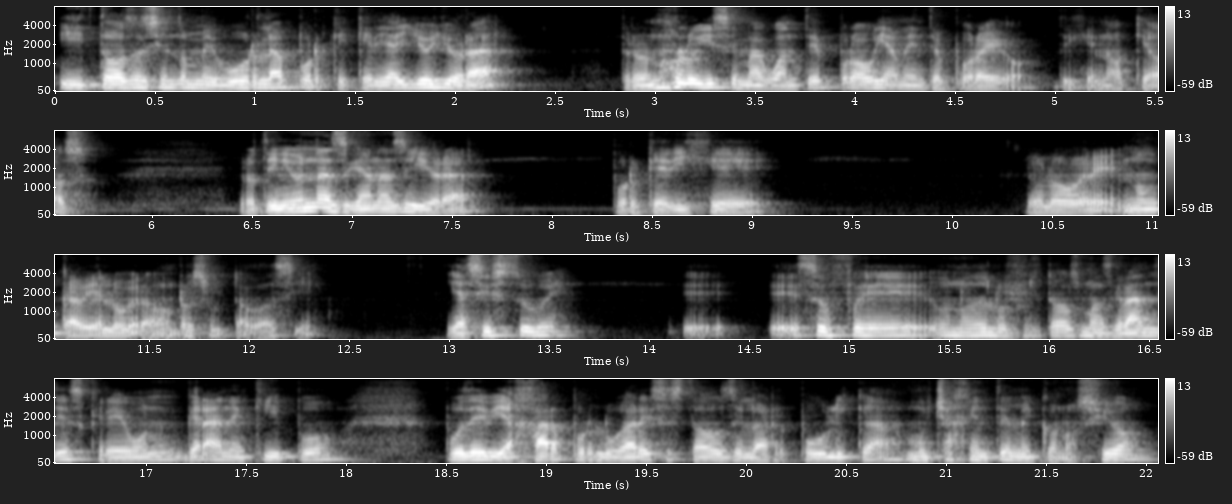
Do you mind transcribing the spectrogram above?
y todos haciéndome burla porque quería yo llorar, pero no lo hice, me aguanté por, obviamente por ego. Dije, no, qué oso. Pero tenía unas ganas de llorar porque dije, lo logré, nunca había logrado un resultado así. Y así estuve. Eh, eso fue uno de los resultados más grandes, creé un gran equipo, pude viajar por lugares, estados de la República, mucha gente me conoció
